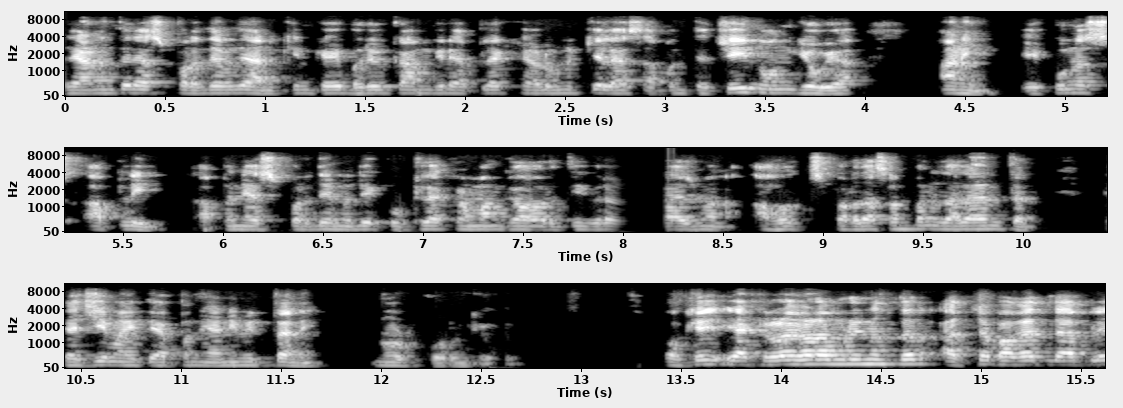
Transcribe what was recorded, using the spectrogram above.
त्यानंतर या स्पर्धेमध्ये आणखीन काही भरीव कामगिरी आपल्या खेळाडूंनी केल्यास आपण त्याचीही नोंद घेऊया. आणि एकूणच आपली आपण या स्पर्धेमध्ये कुठल्या क्रमांकावरती विराजमान आहोत? स्पर्धा संपन्न झाल्यानंतर त्याची माहिती आपण या निमित्ताने नोट करून घेऊ. ओके या क्रीडा घडामोडीनंतर आजच्या भागातले आपले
